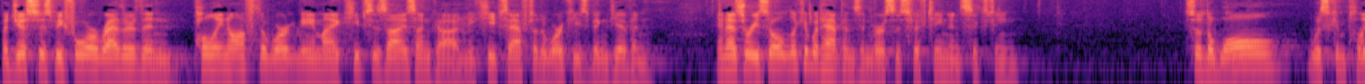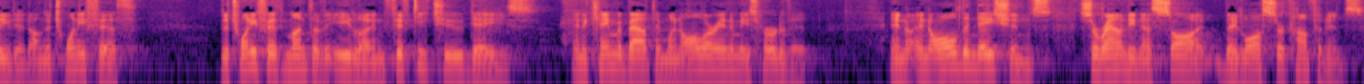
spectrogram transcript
But just as before, rather than pulling off the work, Nehemiah keeps his eyes on God and he keeps after the work he's been given. And as a result, look at what happens in verses 15 and 16. So the wall was completed on the 25th the 25th month of Elul in 52 days. And it came about that when all our enemies heard of it, and, and all the nations surrounding us saw it, they lost their confidence,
